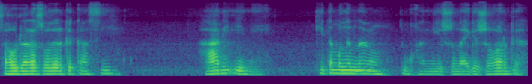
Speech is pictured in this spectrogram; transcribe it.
Saudara-saudara kekasih, hari ini kita mengenang Tuhan Yesus naik ke sorga.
